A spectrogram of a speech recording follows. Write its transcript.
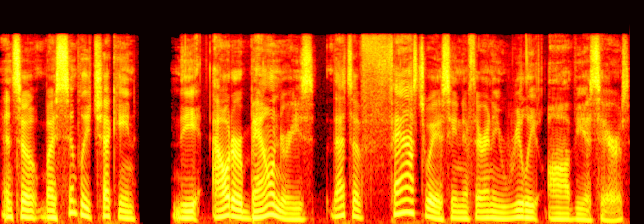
And so by simply checking the outer boundaries, that's a fast way of seeing if there are any really obvious errors.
